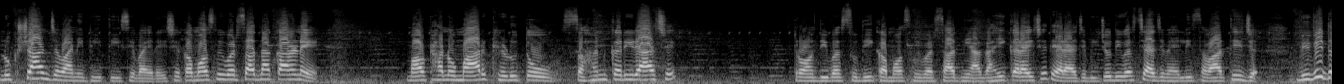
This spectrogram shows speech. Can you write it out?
નુકસાન જવાની ભીતિ સેવાઈ રહી છે. કમોસમી વરસાદના કારણે માવઠાનો માર ખેડૂતો સહન કરી રહ્યા છે. ત્રણ દિવસ સુધી કમોસમી વરસાદની આગાહી કરાઈ છે. ત્યારે આજે બીજો દિવસ છે. આજે વહેલી સવારથી જ વિવિધ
